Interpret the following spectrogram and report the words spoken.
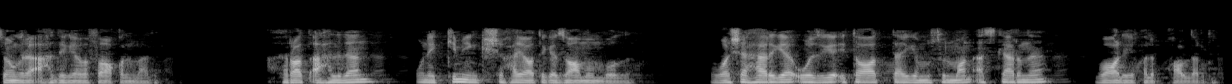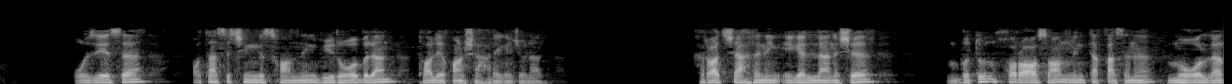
so'ngra ahdiga vafo qilmadi hirot ahlidan o'n ikki ming kishi hayotiga zomin bo'ldi. Va shaharga o'ziga itoatdagi musulmon askarini voliy qilib qoldirdi. O'zi esa otasi chingizxonning buyrug'i bilan toliqon shahriga jo'nadi. Hirot shahrining egallanishi butun xuroson mintaqasini mo'g'ullar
